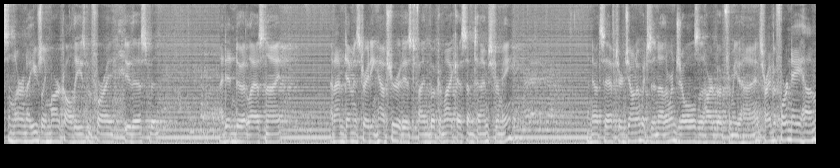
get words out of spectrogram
Lesson learned. I usually mark all these before I do this, but I didn't do it last night. And I'm demonstrating how true it is to find the book of Micah sometimes for me. I know it's after Jonah, which is another one. Joel's a hard book for me to find. It's right before Nahum.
